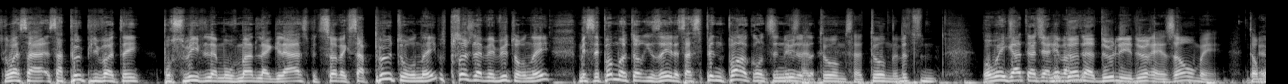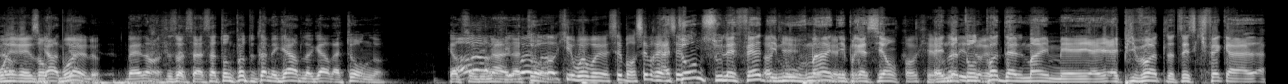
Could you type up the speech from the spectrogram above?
Tu vois, ça, ça peut pivoter pour suivre le mouvement de la glace puis tout ça. Ça peut tourner. C'est pour ça que je l'avais vu tourner, mais c'est pas motorisé. Là, ça spinne pas en continu. ça tourne, ça tourne. Là, tu, oui, oui, regarde, tu nous donnes à deux les deux raisons, mais t'as moins raison que moi. Là. Ben non, c'est ça, ça, tourne pas tout le temps, mais garde, là, garde, elle tourne là. Regarde ah, elle tourne. ok, ouais, ouais, c'est bon, c'est vrai. Elle tourne sous l'effet des mouvements et des pressions. Elle ne tourne pas d'elle-même, mais elle, elle pivote, là, ce qui fait qu'elle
